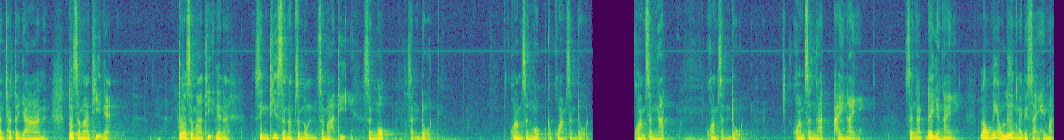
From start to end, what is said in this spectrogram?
สัญชาตญาณตัวสมาธิเนี่ยตัวสมาธิเนี่ยนะสิ่งที่สนับสนุนสมาธิ สงบสันโดษ ความสงบกับความสันโดษ ความสงัด ความสันโดษ ความสงัดภายใน สงัดได้ยังไง เราไม่เอาเรื่องอะไรไปใส่ให้มัน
